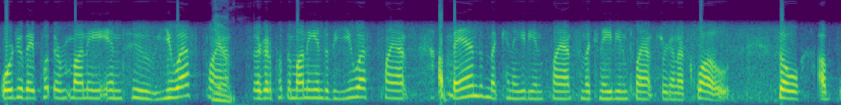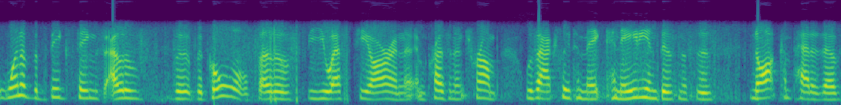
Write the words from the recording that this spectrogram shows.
or do they put their money into U.S. plants? They're going to put the money into the U.S. plants, abandon the Canadian plants, and the Canadian plants are going to close. So uh, one of the big things out of the, the goals out of the USTR and, and President Trump was actually to make Canadian businesses not competitive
